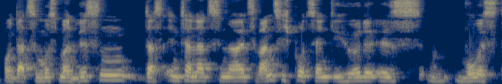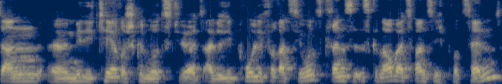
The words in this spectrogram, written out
Und dazu muss man wissen, dass international 20 Prozent die Hürde ist, wo es dann äh, militärisch genutzt wird. Also die Proliferationsgrenze ist genau bei 20 Prozent.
